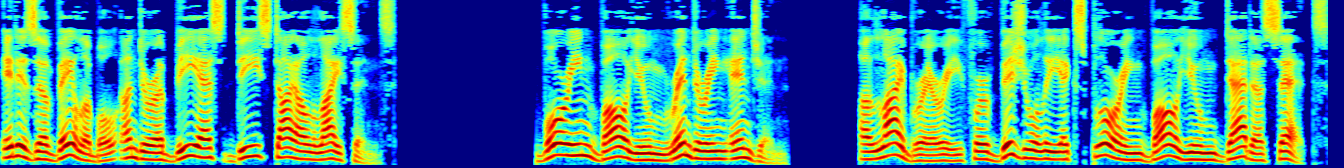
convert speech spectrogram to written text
It is available under a BSD-style license. Voreen Volume Rendering Engine a library for visually exploring volume data sets.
